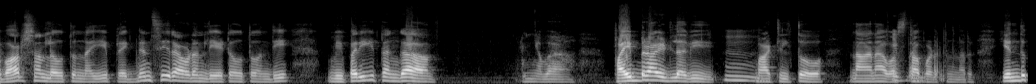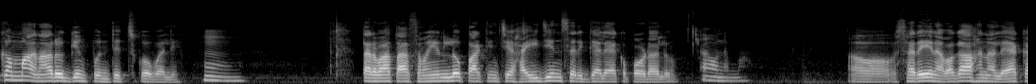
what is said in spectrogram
ఎబార్షన్లు అవుతున్నాయి ప్రెగ్నెన్సీ రావడం లేట్ అవుతోంది విపరీతంగా ఫైబ్రాయిడ్లు అవి వాటితో నానా అవస్థ పడుతున్నారు. ఎందుకమ్మా అనారోగ్యం కొని తెచ్చుకోవాలి తర్వాత ఆ సమయంలో పాటించే హైజీన్ సరిగ్గా లేకపోవడాలు. అవునమ్మా. సరైన అవగాహన లేక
